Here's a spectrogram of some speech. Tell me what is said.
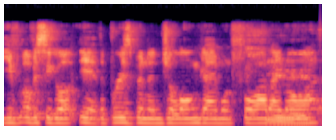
You've obviously got yeah the Brisbane and Geelong game on Friday night.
